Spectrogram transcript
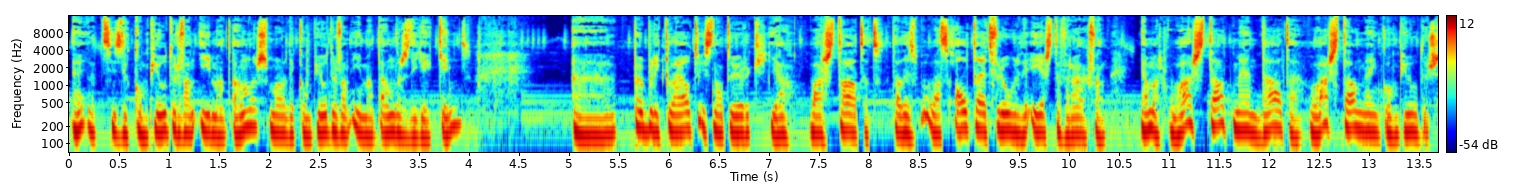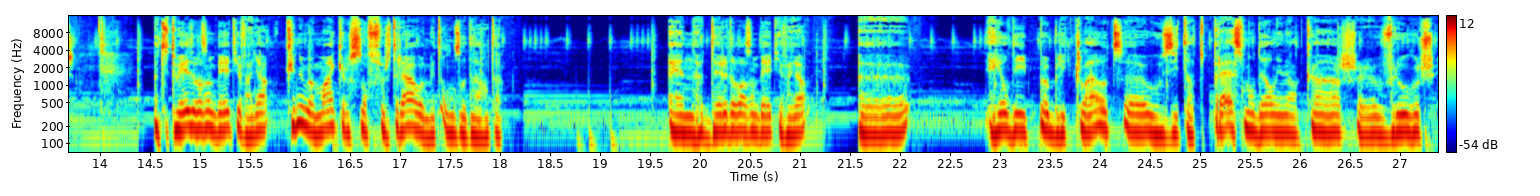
Hè, Het is de computer van iemand anders, maar de computer van iemand anders die je kent. Eh, public cloud is natuurlijk, ja, waar staat het? Dat is, was altijd vroeger de eerste vraag van, ja, maar waar staat mijn data? Waar staan mijn computers? Het tweede was een beetje van, ja, kunnen we Microsoft vertrouwen met onze data? En het derde was een beetje van, ja, eh, heel die public cloud, eh, hoe zit dat prijsmodel in elkaar? Eh, vroeger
